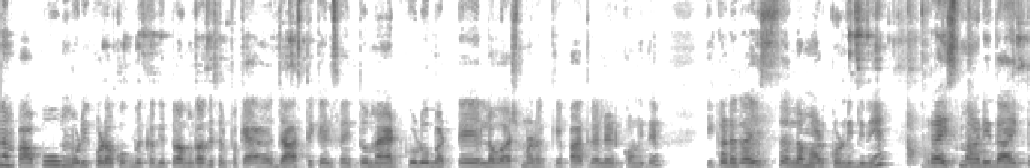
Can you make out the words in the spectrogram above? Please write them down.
ನಮ್ಮ ಪಾಪು ಮುಡಿ ಕೊಡೋಕೆ ಹೋಗ್ಬೇಕಾಗಿತ್ತು. ಹಂಗಾಗಿ ಸ್ವಲ್ಪ ಕ್ಯಾ, ಜಾಸ್ತಿ ಕೆಲಸ ಇತ್ತು. ಮ್ಯಾಟ್ಗಳು, ಬಟ್ಟೆ ಎಲ್ಲ ವಾಶ್ ಮಾಡೋಕ್ಕೆ ಪಾತ್ರೆ ಎಲ್ಲ ಇಟ್ಕೊಂಡಿದ್ದೆ. ಈ ಕಡೆ ರೈಸ್ ಎಲ್ಲ ಮಾಡ್ಕೊಂಡಿದ್ದೀನಿ. ರೈಸ್ ಮಾಡಿದ್ದಾಯಿತು.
